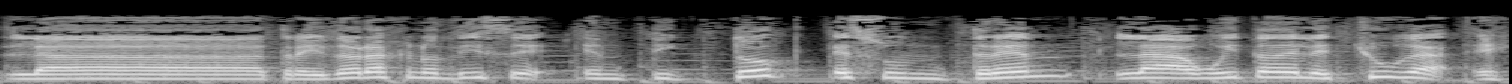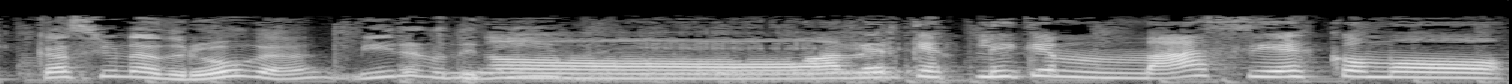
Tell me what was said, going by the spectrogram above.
la traidora que nos dice, en TikTok es un tren la agüita de lechuga, es casi una droga. Mira, no tenía No, a ver que expliquen más si es como...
